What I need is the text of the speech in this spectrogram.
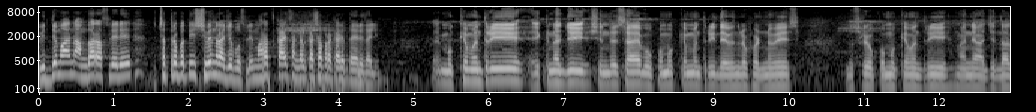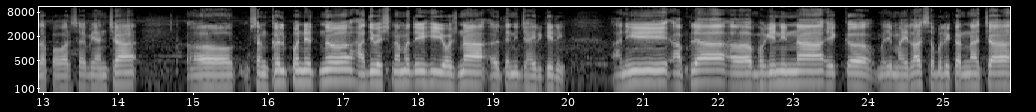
विद्यमान आमदार असलेले छत्रपती शिवेंद्रराजे भोसले. महाराज काय सांगाल? कशा प्रकारे तयारी झाली? मुख्यमंत्री एकनाथजी शिंदेसाहेब उपमुख्यमंत्री देवेंद्र फडणवीस दुसरे उपमुख्यमंत्री मान्य अजितदादा पवारसाहेब यांच्या संकल्पनेतनं अधिवेशनामध्ये ही योजना त्यांनी जाहीर केली. आणि आपल्या भगिनींना एक म्हणजे महिला सबलीकरणाच्या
